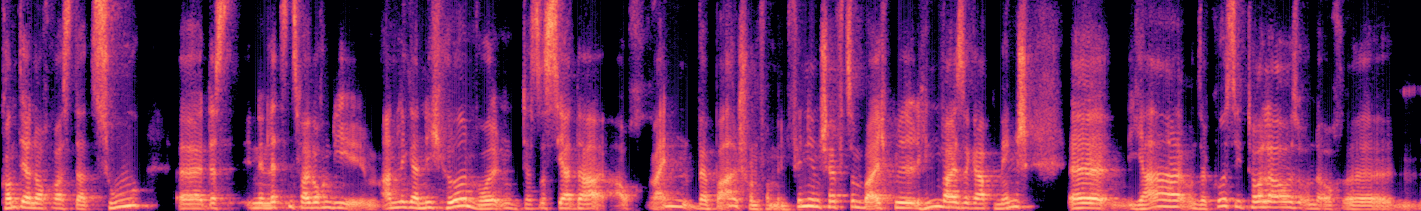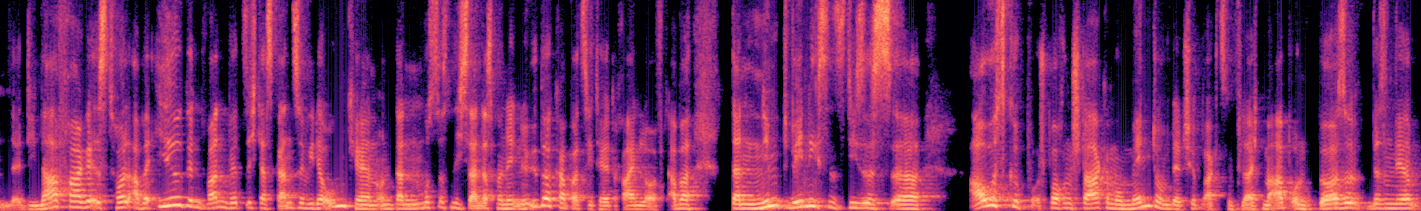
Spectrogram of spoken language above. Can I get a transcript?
kommt ja noch was dazu, äh, dass in den letzten zwei Wochen die Anleger nicht hören wollten, dass es ja da auch rein verbal schon vom Infineon-Chef zum Beispiel Hinweise gab, Mensch, äh, ja, unser Kurs sieht toll aus und auch äh, die Nachfrage ist toll, aber irgendwann wird sich das Ganze wieder umkehren und dann muss es nicht sein, dass man in eine Überkapazität reinläuft, aber dann nimmt wenigstens dieses äh, ausgesprochen starke Momentum der Chip-Aktien vielleicht mal ab und Börse, wissen wir,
